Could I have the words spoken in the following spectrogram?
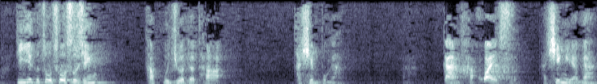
啊，第一个做错事情，他不觉得他，他心不安；干还坏事，他心也安。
